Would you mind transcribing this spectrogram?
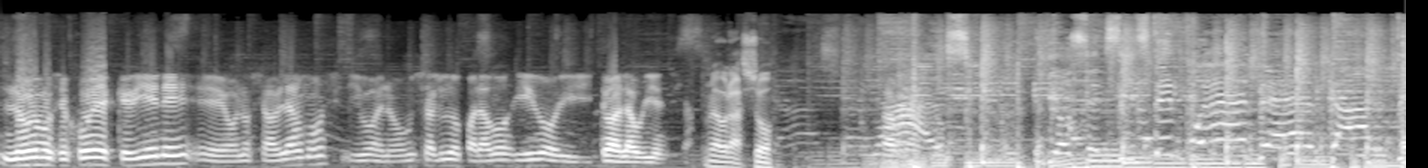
Nos vemos el jueves que viene eh, o nos hablamos y bueno, un saludo para vos, Diego, y toda la audiencia. Un abrazo. Dios existe, puede darte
